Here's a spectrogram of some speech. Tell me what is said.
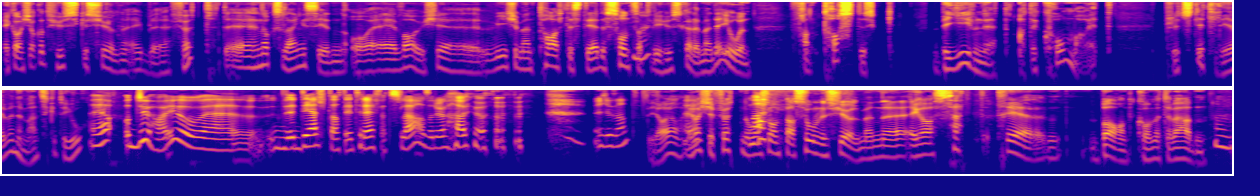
jeg kan ikke akkurat huske sjøl når jeg ble født. Det er nokså lenge siden, og ikke, vi er ikke mentalt til stede sånn at vi husker det. Men det er jo en fantastisk begivenhet at det kommer et plutselig et levende menneske til jord. Ja, og du har jo eh, deltatt i tre fødsler, altså du har jo Ikke sant? Ja, ja. Jeg har ikke født noen sånn personlig sjøl, men eh, jeg har sett tre barn komme til verden. Mm.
